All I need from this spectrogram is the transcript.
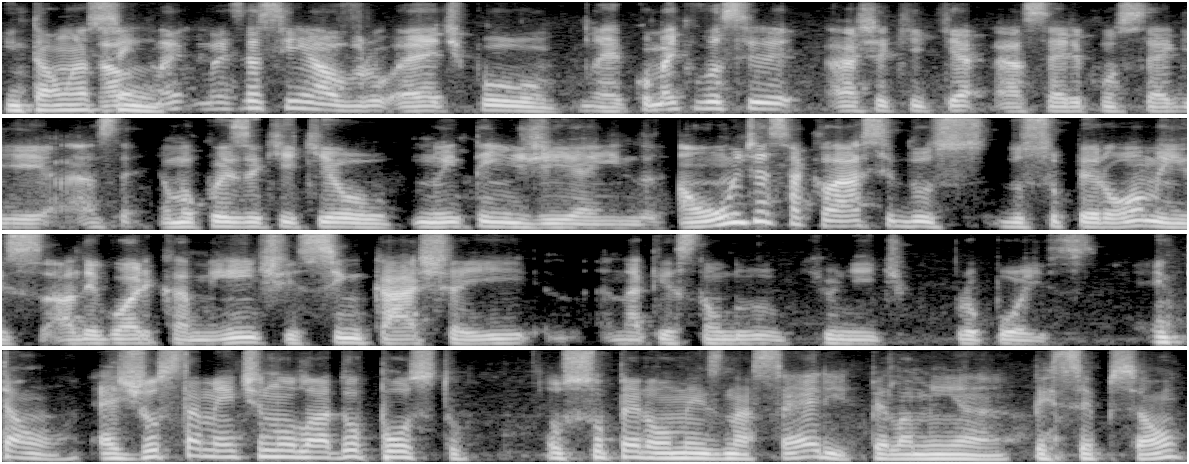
Então, assim. Mas, mas, assim, Álvaro, é tipo, é, como é que você acha que, que a série consegue. É uma coisa que, que eu não entendi ainda. Aonde essa classe dos, dos super-homens, alegoricamente, se encaixa aí na questão do que o Nietzsche propôs? Então, é justamente no lado oposto. Os super-homens na série, pela minha percepção,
